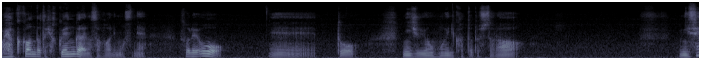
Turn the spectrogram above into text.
500缶だと100円ぐらいの差がありますね。それをえー、っと24本入り買ったとしたら2000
